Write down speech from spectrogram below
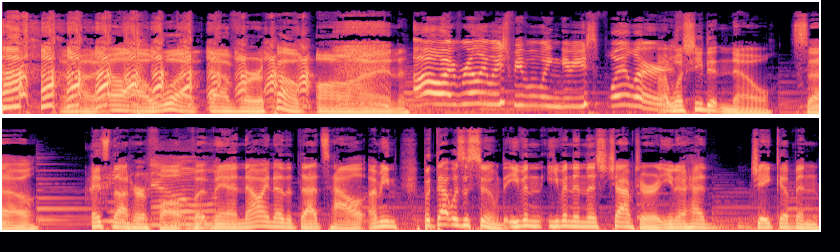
section? oh, whatever. Come on. Oh, I really wish people wouldn't give you spoilers. Uh, well, she didn't know, so it's not her fault. But man, now I know that that's how. I mean, but that was assumed. Even even in this chapter, you know, had Jacob and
